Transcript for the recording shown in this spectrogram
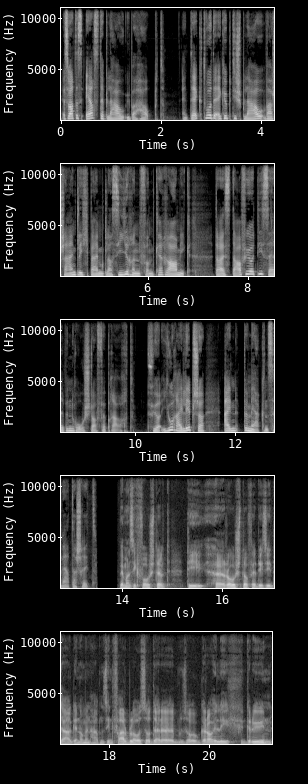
Es war das erste Blau überhaupt. Entdeckt wurde ägyptisch Blau wahrscheinlich beim Glasieren von Keramik, da es dafür dieselben Rohstoffe braucht. Für Juraj Lipscher ein bemerkenswerter Schritt. Wenn man sich vorstellt, die äh, Rohstoffe, die sie da genommen haben, sind farblos oder äh, so gräulich, grün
